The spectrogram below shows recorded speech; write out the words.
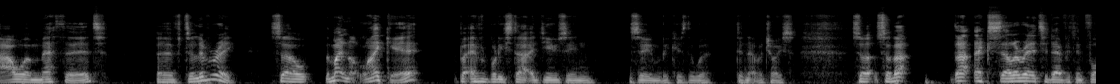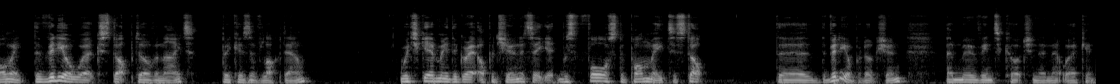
our method of delivery. So they might not like it, but everybody started using Zoom because they were didn't have a choice. So so that that accelerated everything for me. The video work stopped overnight because of lockdown, which gave me the great opportunity. It was forced upon me to stop the the video production and move into coaching and networking.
